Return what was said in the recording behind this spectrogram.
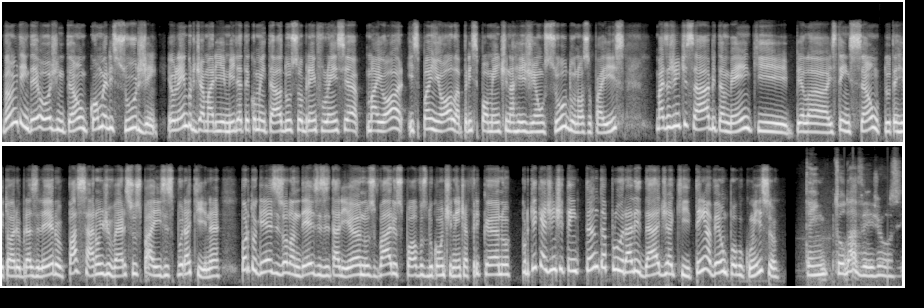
Vamos entender hoje, então, como eles surgem. Eu lembro de a Maria Emília ter comentado sobre a influência maior espanhola, principalmente na região sul do nosso país, mas a gente sabe também que, pela extensão do território brasileiro, passaram diversos países por aqui, né? Portugueses, holandeses, italianos, vários povos do continente africano. Por que, que a gente tem tanta pluralidade aqui? Tem a ver um pouco com isso? Tem tudo a ver, Josi.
